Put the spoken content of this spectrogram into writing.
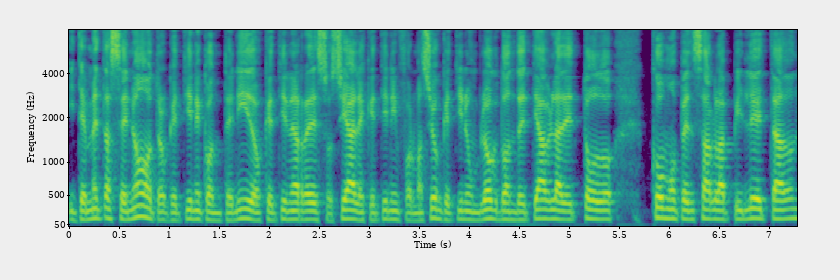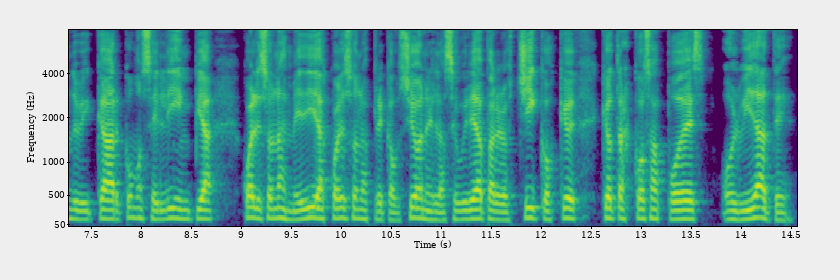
y te metas en otro que tiene contenidos, que tiene redes sociales, que tiene información, que tiene un blog donde te habla de todo, cómo pensar la pileta, dónde ubicar, cómo se limpia, cuáles son las medidas, cuáles son las precauciones, la seguridad para los chicos, qué, qué otras cosas podés. Olvídate,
